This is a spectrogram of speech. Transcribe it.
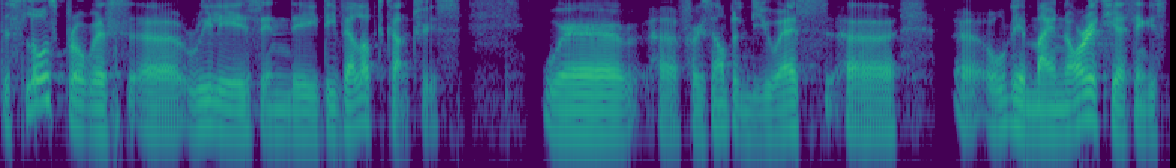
The slowest progress uh, really is in the developed countries, where, uh, for example, in the US, uh, uh, only a minority, I think is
